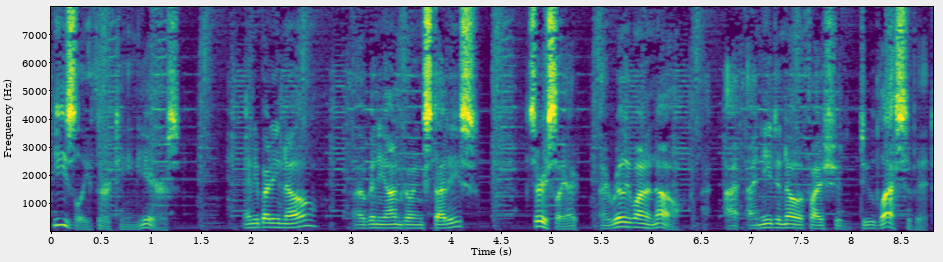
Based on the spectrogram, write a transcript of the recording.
easily 13 years. Anybody know of any ongoing studies? Seriously, I, I really want to know. I, I need to know if I should do less of it,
